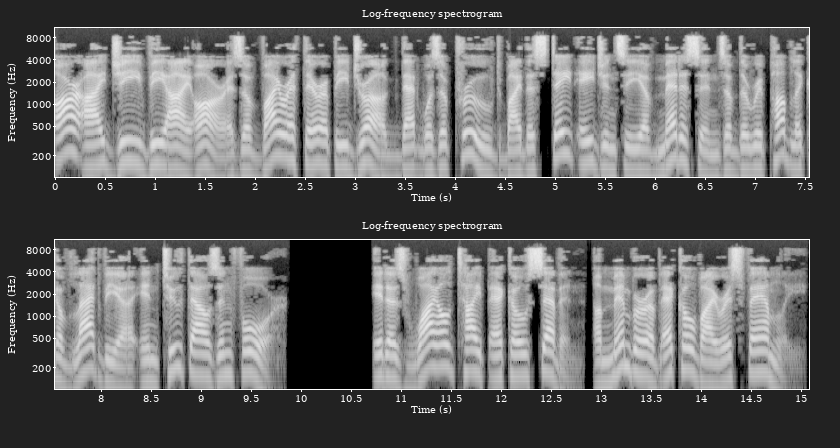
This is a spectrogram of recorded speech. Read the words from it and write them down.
RIGVIR is a virotherapy drug that was approved by the State Agency of Medicines of the Republic of Latvia in 2004. It is wild-type ECO7, a member of Ecovirus family.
